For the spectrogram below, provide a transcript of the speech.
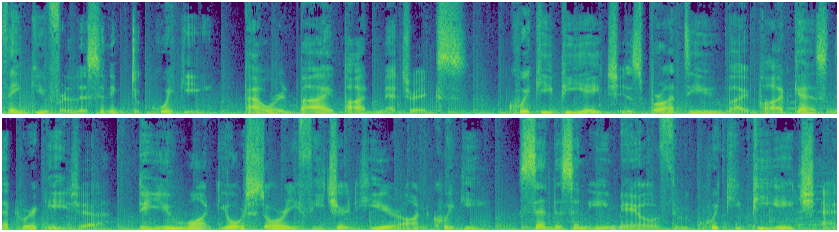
Thank you for listening to Quickie, powered by Podmetrics. Quickie PH is brought to you by Podcast Network Asia. Do you want your story featured here on Quickie? Send us an email through quickieph at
